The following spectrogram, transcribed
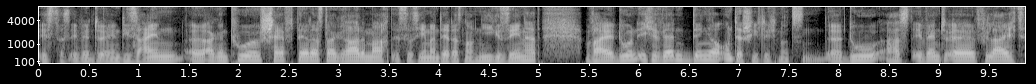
ist das eventuell ein Designagenturchef, der das da gerade macht? Ist das jemand, der das noch nie gesehen hat? Weil du und ich, wir werden Dinge unterschiedlich nutzen. Äh, du hast eventuell vielleicht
